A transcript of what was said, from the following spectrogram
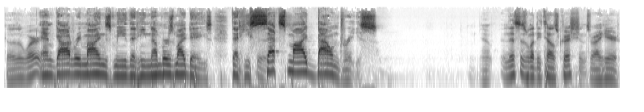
Go to the word. And God reminds me that He numbers my days, that He sets my boundaries. Yep. And this is what he tells Christians right here.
